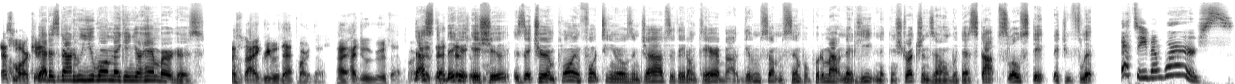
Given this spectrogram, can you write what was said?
That's marketing. That is not who you want making your hamburgers. That's- I agree with that part, though. I, I do agree with that part. That's That- the that- bigger that's just issue is that you're employing 14 year olds in jobs that they don't care about. Give them something simple. Put them out in that heat in the construction zone with that stop slow stick that you flip. That's even worse.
